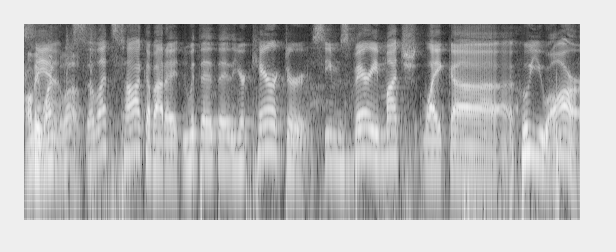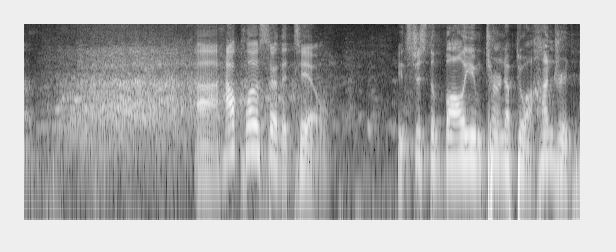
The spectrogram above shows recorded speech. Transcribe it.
Only one glove. So let's talk about it. With the, the your character seems very much like uh, who you are. Uh, how close are the two? It's just the volume turned up to 100.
